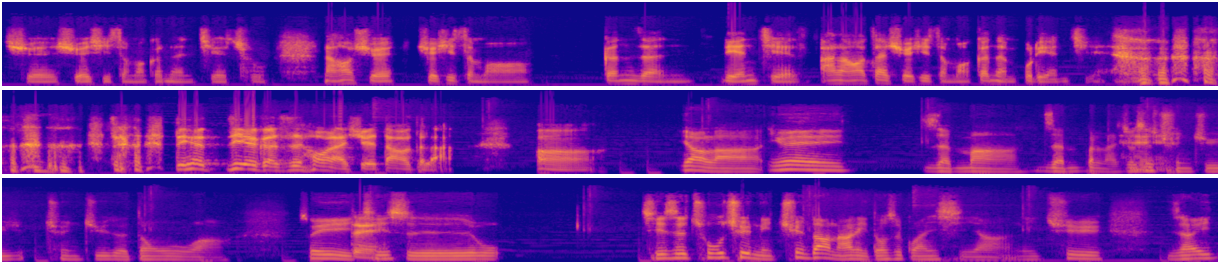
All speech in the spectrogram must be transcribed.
学学习怎么跟人接触，然后学学习怎么跟人连接啊，然后再学习怎么跟人不连接。第二，第二个是后来学到的啦，嗯，要啦，因为。人嘛，人本来就是群居群居的动物啊，所以其实其实出去你去到哪里都是关系啊。你去，你知道一，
